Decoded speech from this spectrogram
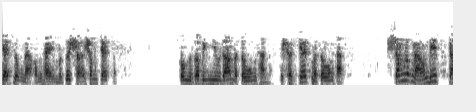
chết lúc nào không hay mà cứ sợ sống chết. Con người có bao nhiêu đó mà tu không thành, cái sợ chết mà tu không thành. Sống lúc nào không biết, cha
